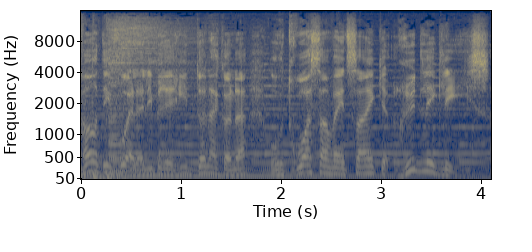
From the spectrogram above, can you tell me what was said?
rendez-vous à la librairie Donnacona au 325 rue de l'Église.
